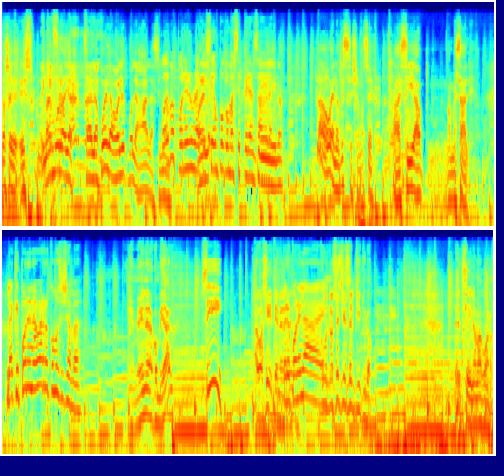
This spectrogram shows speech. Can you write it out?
no sé, es, no es muy radial. aceptarla O sea, la puede la vole- vos la ala, si no. Podemos poner una Ponele- que sea un poco más esperanzadora. Sí, no. No, bueno, qué sé yo, no sé. Así ah, no me sale. La que pone Navarro, ¿cómo se llama? eh, ¿me vienen a convidar? Sí, Algo así. tiene- Pero ponela- Como- No sé si es el título. Eh, sí, no me acuerdo.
